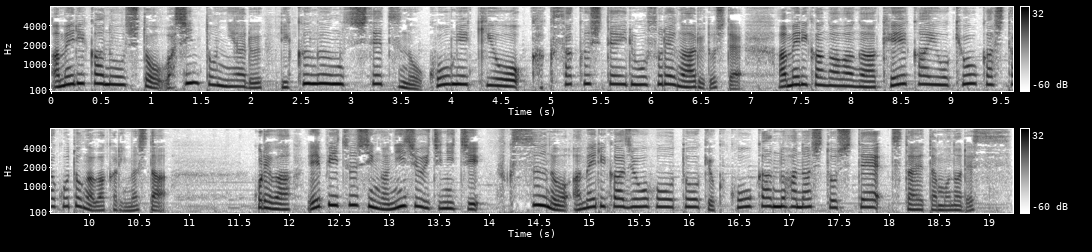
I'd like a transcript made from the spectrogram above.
アメリカの首都ワシントンにある陸軍施設の攻撃を画策している恐れがあるとしてアメリカ側が警戒を強化したことが分かりました。これは AP 通信が21日、複数のアメリカ情報当局高官の話として伝えたものです。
